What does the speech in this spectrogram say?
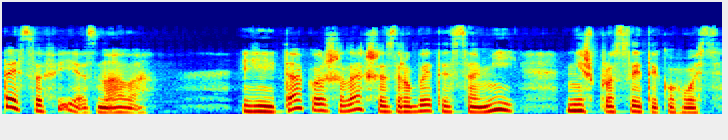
Та й Софія знала. Їй також легше зробити самій, ніж просити когось.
